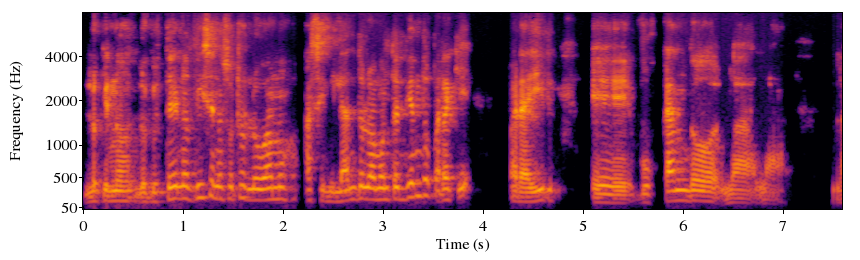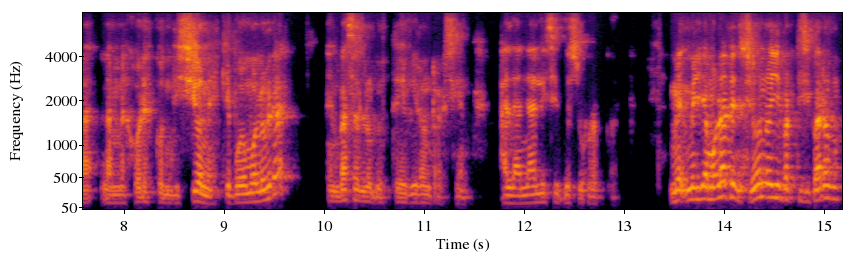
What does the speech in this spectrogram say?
Lo que, nos, lo que ustedes nos dicen, nosotros lo vamos asimilando, lo vamos entendiendo, ¿para qué? Para ir eh, buscando las mejores condiciones que podemos lograr en base a lo que ustedes vieron recién, al análisis de su respuesta. Me, llamó la atención, oye, participaron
